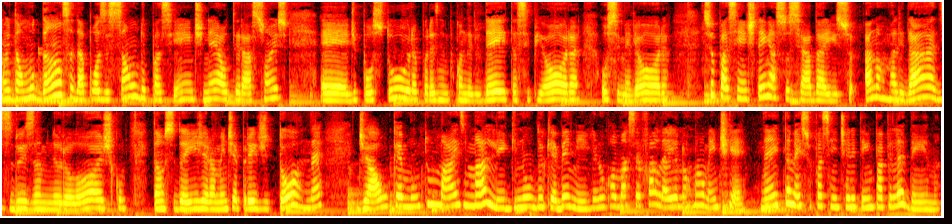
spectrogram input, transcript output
ou então mudança da posição do paciente, né? Alterações é, de postura, por exemplo, quando ele deita, se piora ou se melhora. Se o paciente tem associado a isso anormalidades do exame neurológico, então isso daí geralmente é preditor, né, de algo que é muito mais maligno do que benigno, como a cefaleia normalmente é, né? E também se o paciente ele tem papiledema,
